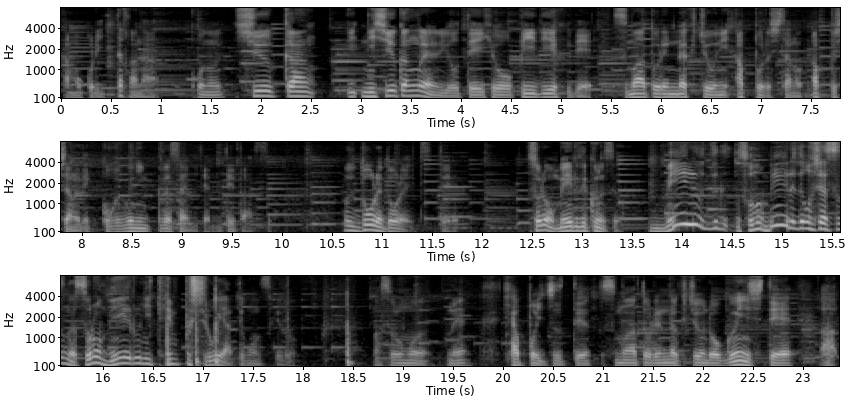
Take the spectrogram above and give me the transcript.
あもうこれ言ったかな。この週間2週間ぐらいの予定表を PDF でスマート連絡帳にアップしたのアップしたのでご確認くださいみたいなの出たんですよ。どれどれっつってそれをメールで来るんですよ。メールでそのメールでお知らせするのはそのメールに添付しろやって思うんですけど、まあ、それもね100歩譲ってスマート連絡帳にログインしてあ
